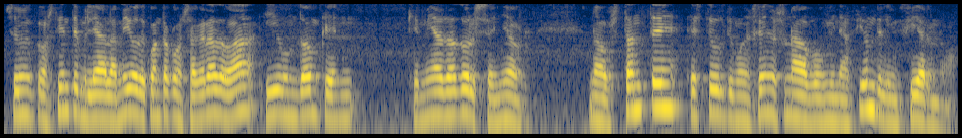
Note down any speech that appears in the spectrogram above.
Soy un inconsciente mi leal amigo de cuanto consagrado a y un don que, que me ha dado el Señor. No obstante, este último ingenio es una abominación del infierno.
